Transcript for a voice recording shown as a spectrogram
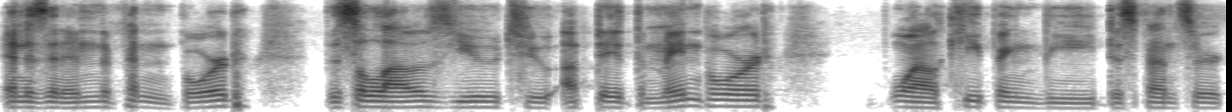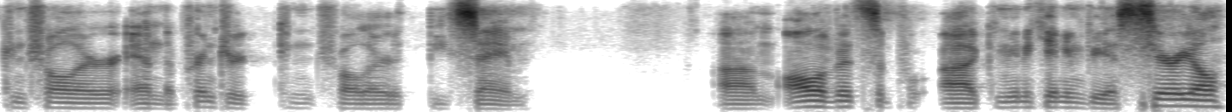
and is an independent board. This allows you to update the main board while keeping the dispenser controller and the printer controller the same. Um, all of it's uh, communicating via serial.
